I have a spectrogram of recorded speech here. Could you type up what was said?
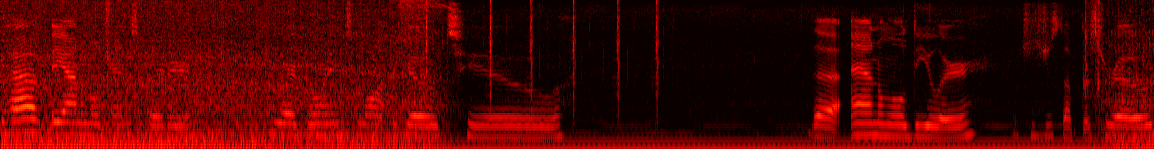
You have a animal transporter, you are going to want to go to the animal dealer, which is just up this road.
